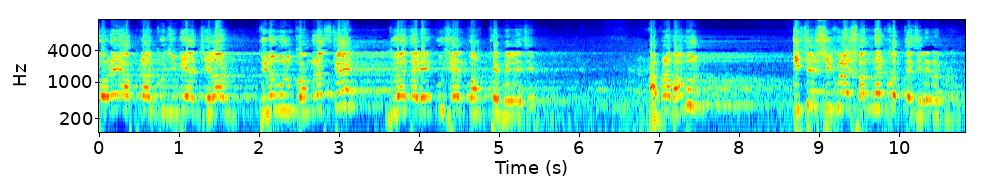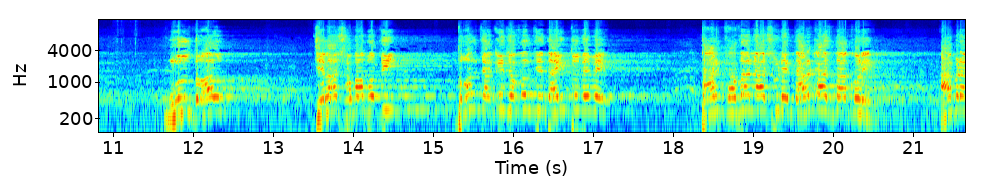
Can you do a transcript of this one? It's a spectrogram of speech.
করে আপনার কুচবিহার জেলার তৃণমূল কংগ্রেসকে দু হাজার একুশের করতে ফেলেছেন। আপনারা ভাবুন, কিসের শিকড়ের সন্ধান করতেছিলেন আপনারা? মূল দল, জেলা সভাপতি, দল যাকে যখন যে দায়িত্ব দেবে তার কথা না শুনে তার কাজ না করে আমরা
